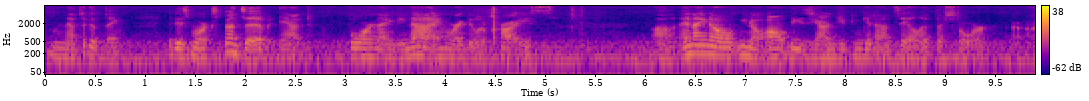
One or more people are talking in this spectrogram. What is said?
I mean, that's a good thing. It is more expensive at $4.99 regular price. Uh, and I know, you know, all these yarns you can get on sale at the store. Uh,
